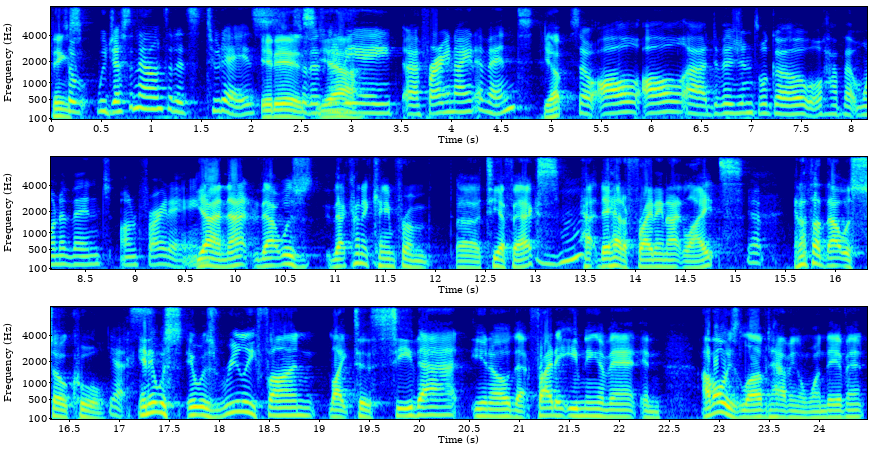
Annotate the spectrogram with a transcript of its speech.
Things. So we just announced that it's two days. It is, So there's yeah. going to be a, uh Friday night event. Yep. So all all uh, divisions will go. We'll have that one event on Friday. Yeah, and that that was that kind of came from uh, TFX. Ha- they had a Friday Night Lights, Yep. And I thought that was so cool. Yes. And it was it was really fun like to see that, you know, that Friday evening event and I've always loved having a one day event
